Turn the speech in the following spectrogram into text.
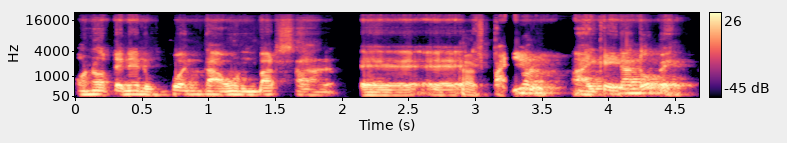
o no tener en cuenta un Barça eh, eh, español. Hay que ir a tope.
